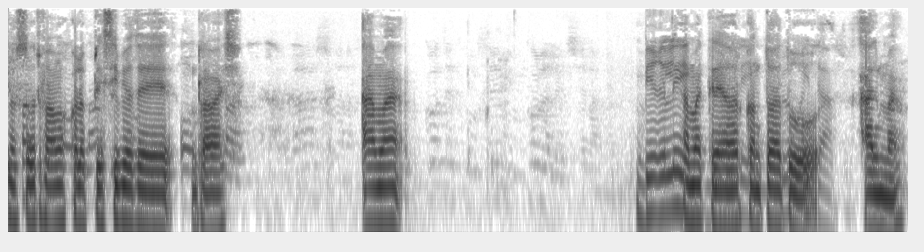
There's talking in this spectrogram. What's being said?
Nosotros vamos con los principios de Rabash. Ama, ama al Creador con toda tu alma.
